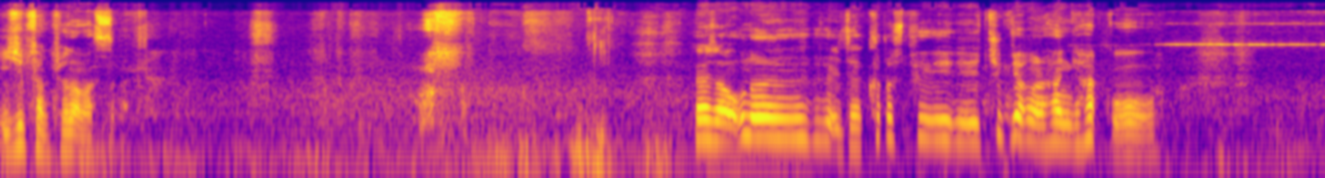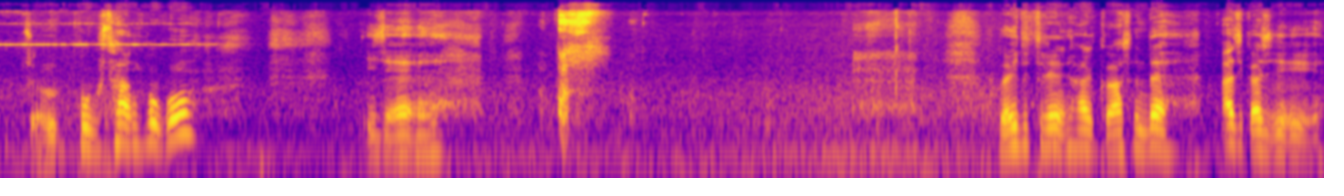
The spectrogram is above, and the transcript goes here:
23초 남았습니다. 그래서 오늘 이제 크로스핏 측정을 한 게 하고 좀 보고 상황 보고 이제 웨이트 트레이닝 할 것 같은데 아직까지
